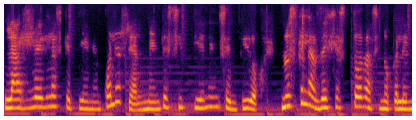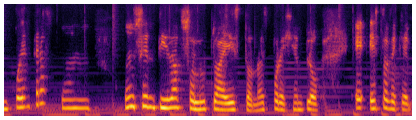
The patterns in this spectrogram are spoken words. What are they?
las reglas que tienen, cuáles realmente sí tienen sentido. No es que las dejes todas, sino que le encuentras un, un sentido absoluto a esto, ¿no? Es, por ejemplo, e, esto de que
